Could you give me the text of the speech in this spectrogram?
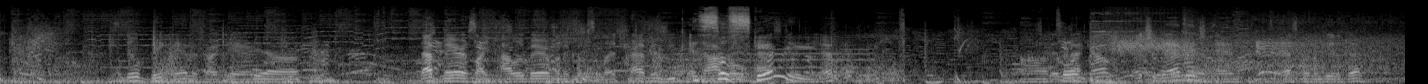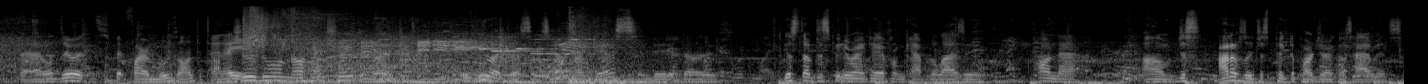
Still big damage right there. Yeah, That bear is like Tyler Bear when it comes to ledge trapping. You cannot. so roll past scary. it. Yeah. uh, Spit back out, extra damage, and that's gonna be the death. That'll do it. Spitfire moves on to top And as usual, no handshake, but it be like that sometimes, I guess. Indeed, it does. Good stuff to Spitty right there from capitalizing on that. Um, just honestly, just picked apart Jericho's habits.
